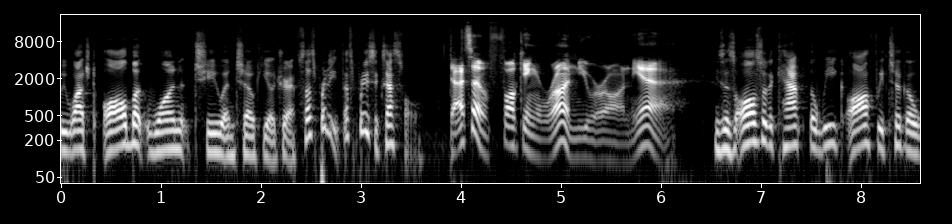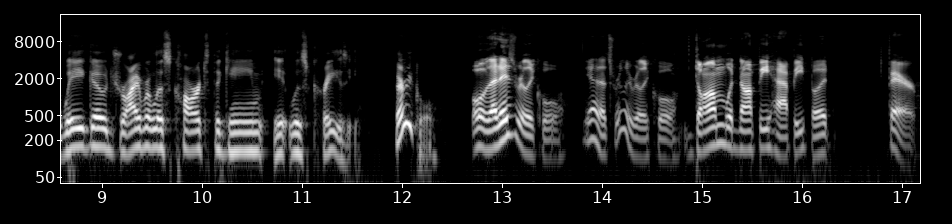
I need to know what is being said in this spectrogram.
We watched all but one, two, and Tokyo Drift. So that's pretty that's pretty successful. That's a fucking run you were on. Yeah. He says also to cap the week off, we took a Waymo driverless car to the game. It was crazy. Very cool. Oh, that is really cool. Yeah, that's really really cool. Dom would not be happy, but fair.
